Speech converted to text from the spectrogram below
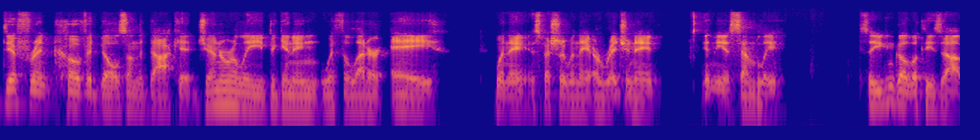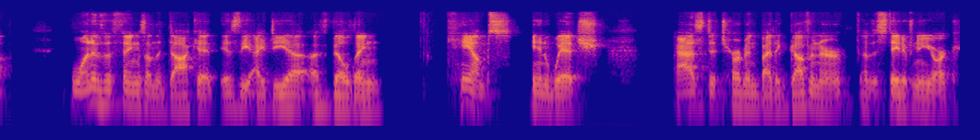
different COVID bills on the docket, generally beginning with the letter A, when they, especially when they originate in the assembly. So you can go look these up. One of the things on the docket is the idea of building camps in which, as determined by the governor of the state of New York,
